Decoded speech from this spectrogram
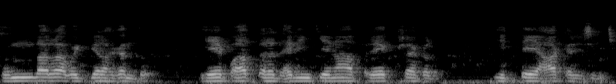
సుందర విగ్రహంతో ఏ పాత్ర ధరించినా ప్రేక్షకులు ఇట్టే ఆకర్షించి.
